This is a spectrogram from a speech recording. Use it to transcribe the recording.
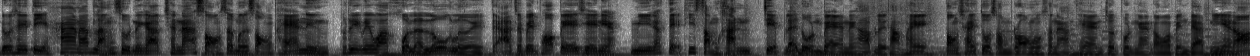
โดยสถิติ 5 นัดหลังสุดนะครับชนะ 2 เสมอ 2 แพ้ 1 เรียกได้ว่าคนละโลกเลย แต่อาจจะเป็นเพราะเปเชเนี่ยมีนักเตะที่สำคัญเจ็บและโดนแบนนะครับเลยทำให้ต้องใช้ตัวสำรองลงสนามแทนจนผลงานออกมาเป็นแบบนี้เนาะ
